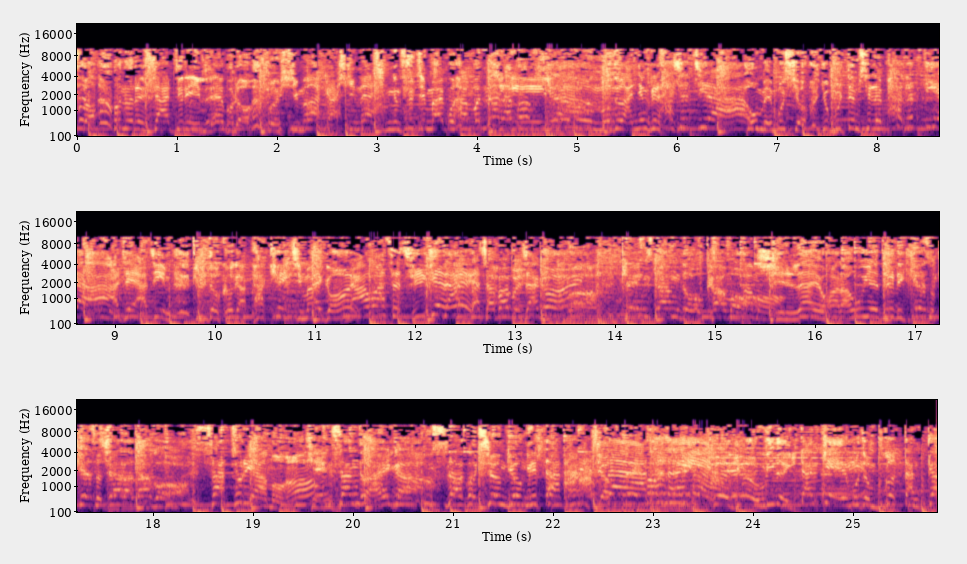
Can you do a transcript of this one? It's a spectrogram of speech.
그래서 오늘은 사투리 랩으로 무시마 가시나 신경 쓰지 말고 한번 놀아봅시다. 여러분 모두 안녕들 하셨지라. 오메 모셔 요 물댐 실내 파그띠야. 아재 아짐 길도 거가 박혀있지 말고 나와서 즐겨라 나 잡아볼 자고 갱상도 카모. 신라의 화랑 우예들이 계속해서 자라나고. 사투리 하모 갱상도 알가. 우스하고 정경에 딱 우리 점 그거 우리도 이 땅께. 모전 묵었단까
